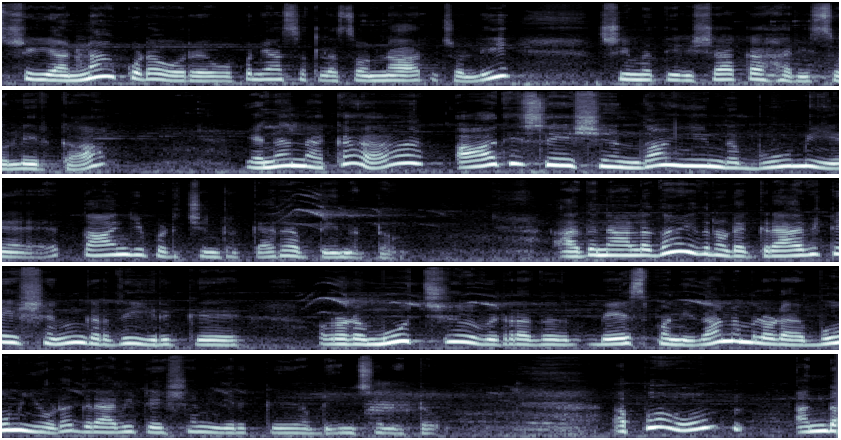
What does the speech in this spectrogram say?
ஸ்ரீ அண்ணா கூட ஒரு உபன்யாசத்தில் சொன்னார்னு சொல்லி ஸ்ரீமதி விஷாக்கா ஹரி சொல்லியிருக்கா. என்னன்னாக்கா ஆதிசேஷன் தான் இந்த பூமியை தாங்கி பிடிச்சுட்டு இருக்காரு அப்படின்னுட்டோம். அதனால தான் இதனோட கிராவிடேஷனுங்கிறது இருக்குது அவரோட மூச்சு விடுறது பேஸ் பண்ணி தான் நம்மளோட பூமியோட கிராவிடேஷன் இருக்குது அப்படின்னு சொல்லிட்டோம். அப்போது அந்த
